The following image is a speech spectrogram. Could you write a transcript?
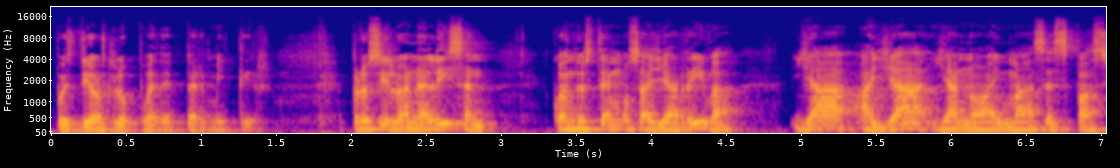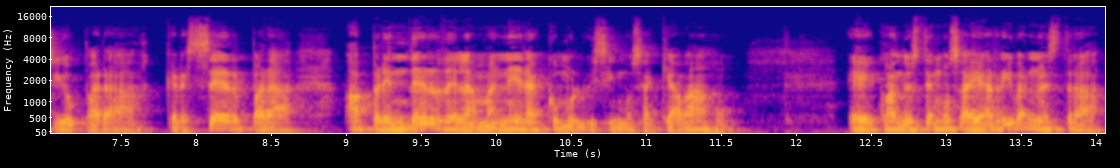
pues Dios lo puede permitir. Pero si lo analizan, cuando estemos allá arriba, ya allá ya no hay más espacio para crecer, para aprender de la manera como lo hicimos aquí abajo. Eh, cuando estemos ahí arriba, nuestra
